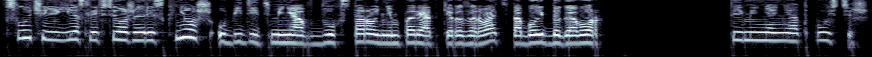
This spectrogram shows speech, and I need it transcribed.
в случае, если все же рискнешь убедить меня в двухстороннем порядке разорвать с тобой договор. Ты меня не отпустишь.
